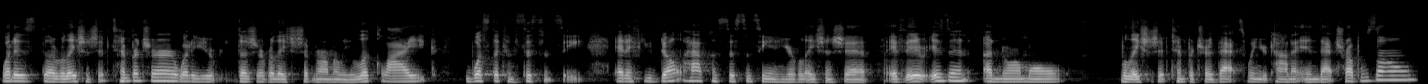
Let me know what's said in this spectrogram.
what is the relationship temperature, what your, does your relationship normally look like, what's the consistency. And if you don't have consistency in your relationship, if there isn't a normal relationship temperature, that's when you're kind of in that trouble zone.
